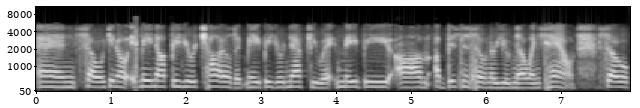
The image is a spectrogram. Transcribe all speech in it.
And so, you know, it may not be your child, it may be your nephew, it may be um, a business owner you know in town. So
